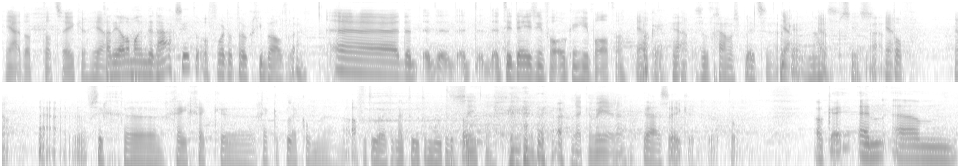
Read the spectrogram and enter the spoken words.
ja dat, dat zeker. Ja. Gaan die allemaal in Den Haag zitten of wordt dat ook Gibraltar? De, de, de, het idee is in ieder geval ook in Gibraltar. Ja. Oké, ja, dus dat gaan we splitsen. Oké, okay, nice. precies. Tof. Ja. Op zich uh, geen gek, uh, gekke plek om uh, af en toe even naartoe te moeten. Zeker, zeker. Lekker weer, hè? Ja, zeker. Tof. Oké, okay, en um,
